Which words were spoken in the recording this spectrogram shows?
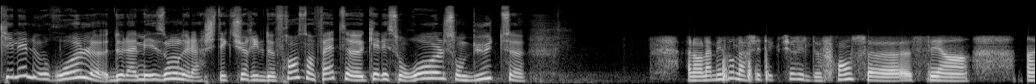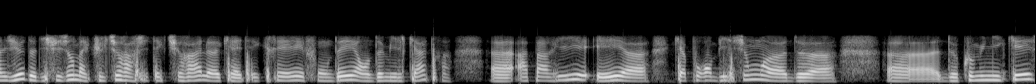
quel est le rôle de la maison de l'architecture Île-de-France. En fait, quel est son rôle, son but? Alors, la maison de l'architecture Île-de-France, c'est un un lieu de diffusion de la culture architecturale euh, qui a été créé et fondé en 2004 euh, à Paris et euh, qui a pour ambition de de communiquer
